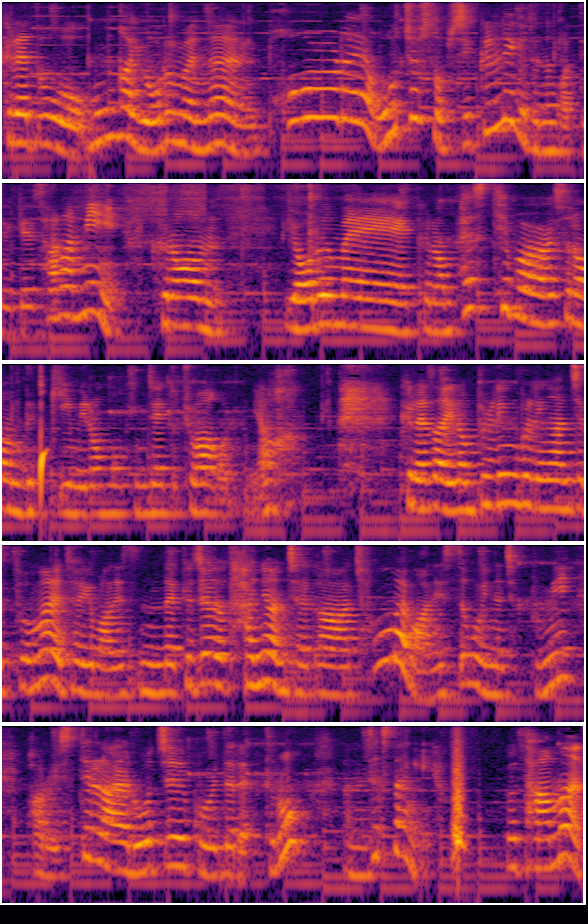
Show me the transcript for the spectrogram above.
그래도 뭔가 여름에는 펄에 어쩔 수 없이 끌리게 되는 것 같아요. 이게 사람이 그런 여름의 그런 페스티벌스러운 느낌 이런 거 굉장히 또 좋아하거든요. 그래서 이런 블링블링한 제품을 되게 많이 쓰는데 그중에서 단연 제가 정말 많이 쓰고 있는 제품이 바로 이 스틸라의 로즈 골드 레트로라는 색상이에요. 그리고 다음은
